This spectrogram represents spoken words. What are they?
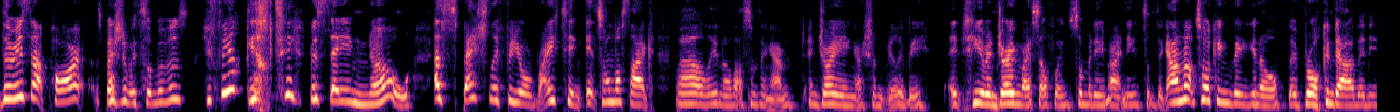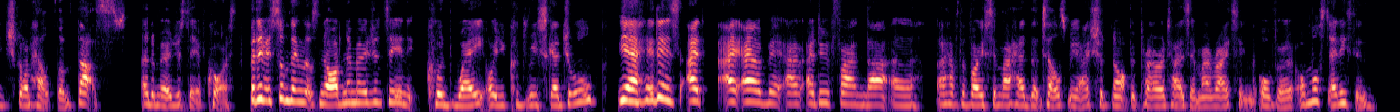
there is that part, especially with some of us, you feel guilty for saying no, especially for your writing. It's almost like, well, you know, that's something I'm enjoying. I shouldn't really be here enjoying myself when somebody might need something. I'm not talking the, you know, they've broken down, they need to go and help them. That's an emergency, of course. But if it's something that's not an emergency and it could wait or you could reschedule, yeah, it is. I I I admit I, I do find that uh, I have the voice in my head that tells me I should not be prioritizing my writing over almost anything.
